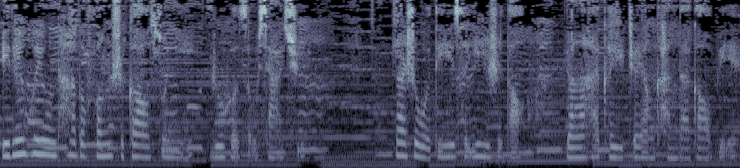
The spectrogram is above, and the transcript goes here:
一定会用他的方式告诉你如何走下去。那是我第一次意识到，原来还可以这样看待告别。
